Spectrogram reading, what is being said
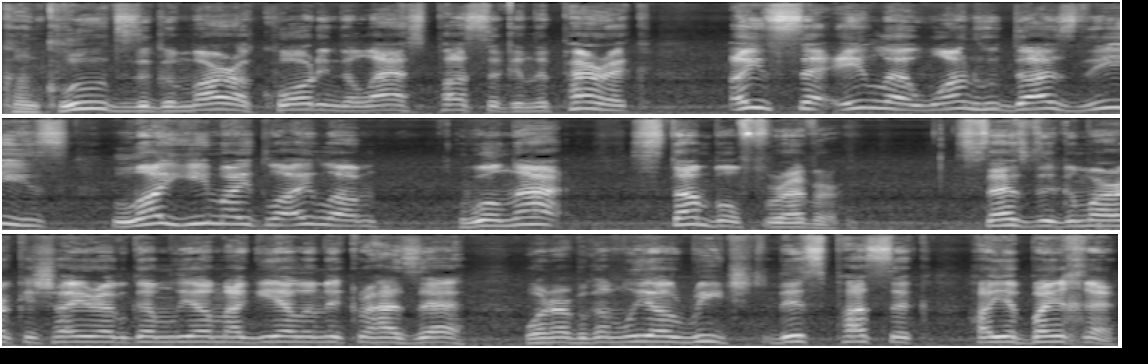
Concludes the Gemara quoting the last pasuk in the parak, one who does these, la yimait la'ilam, will not stumble forever. Says the Gemara, Kishai Reb Gamliel Magiel Mikra Hazeh. When Reb Gamliel reached this pasuk, Hayabeiche,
